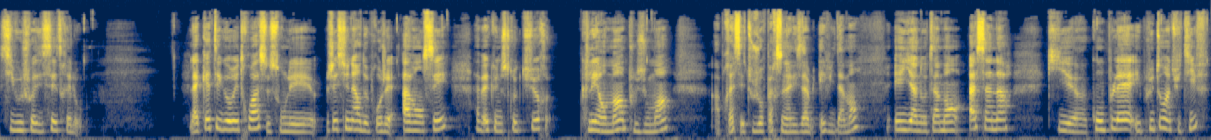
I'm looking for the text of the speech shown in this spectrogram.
si vous choisissez Trello. La catégorie 3, ce sont les gestionnaires de projets avancés, avec une structure clé en main, plus ou moins. Après, c'est toujours personnalisable, évidemment. Et il y a notamment Asana, qui est euh, complet et plutôt intuitif.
